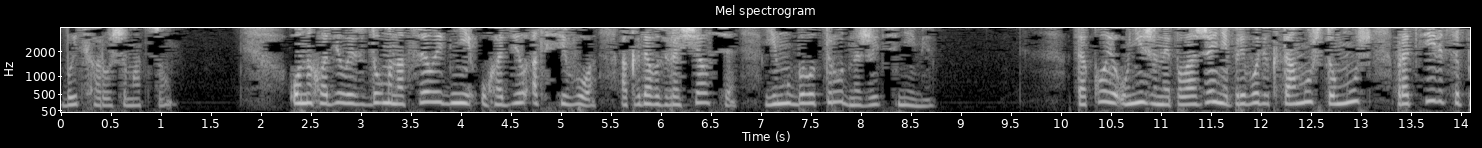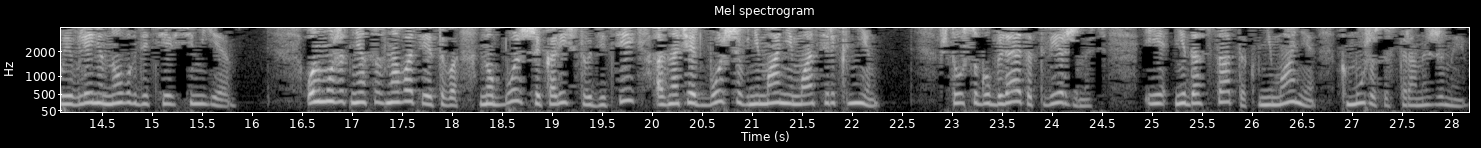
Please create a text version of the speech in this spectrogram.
быть хорошим отцом. Он уходил из дома на целые дни, уходил от всего, а когда возвращался, ему было трудно жить с ними. Такое униженное положение приводит к тому, что муж противится появлению новых детей в семье. Он может не осознавать этого, но большее количество детей означает больше внимания матери к ним, что усугубляет отверженность и недостаток внимания к мужу со стороны жены.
